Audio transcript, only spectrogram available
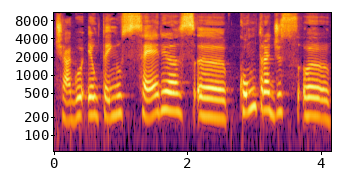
Tiago, eu tenho sérias uh, contradições. Uh,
